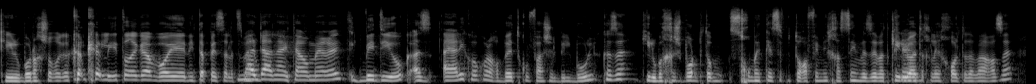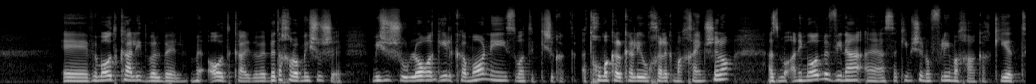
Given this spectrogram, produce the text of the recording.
כאילו, בוא נחשוב רגע כלכלית, רגע, בואי נתאפס על עצמנו. מה דנה הייתה אומרת? בדיוק, אז היה לי קודם כל הרבה תקופה של בלבול כזה, כאילו בחשבון פתאום סכומי כסף מטורפים נכנסים וזה, ואת כאילו כן. לא יודעת איך לאכול את הדבר הזה. אה, ומאוד קל להתבלבל, מאוד קל להתבלבל, בטח לא מישהו, ש... מישהו שהוא לא רגיל כמוני, זאת אומרת, כשהתחום הכלכלי הוא חלק מהחיים שלו, אז אני מאוד מבינה אה, עסקים שנופלים אחר כך, כי את,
